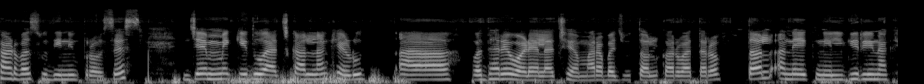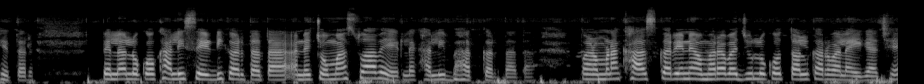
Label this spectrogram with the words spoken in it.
કાઢવા સુધીની પ્રોસેસ જેમ મેં કીધું, આજકાલના ખેડૂત આ વધારે વળેલા છે અમારા બાજુ તલ કરવા તરફ. તલ અને એક નીલગીરીના ખેતર. પહેલાં લોકો ખાલી શેરડી કરતા હતા અને ચોમાસું આવે એટલે ખાલી ભાત કરતા હતા. પણ હમણાં ખાસ કરીને અમારા બાજુ લોકો તલ કરવા લાગ્યા છે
